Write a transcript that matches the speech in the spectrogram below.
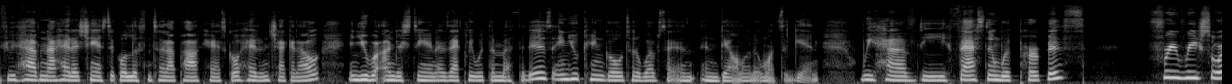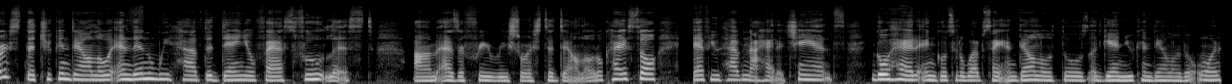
If you have not had a chance to go listen to that podcast, go ahead and check it out, and you will understand exactly what the method is. And you can go to the website and, and download it once again. We have the Fasting with Purpose free resource that you can download, and then we have the Daniel Fast Food List. Um, as a free resource to download. Okay, so if you have not had a chance, go ahead and go to the website and download those. Again, you can download it on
